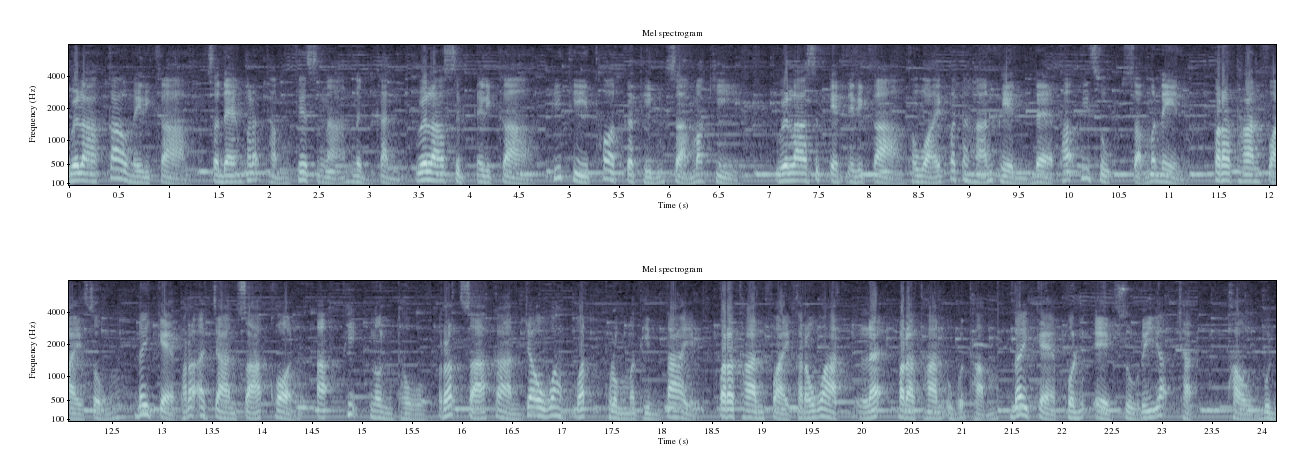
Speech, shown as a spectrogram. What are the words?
เวลา 9นาฬิกาแสดงพระธรรมเทศนาหนึ่งกัน เวลา 10นาฬิกาพิธีทอดกฐินสามัคคี เวลา 11นาฬิกาถวายพระทหารเพนแด่พระพิสุสัมเนรประธานฝ่ายสงฆ์ได้แก่พระอาจารย์สาครอภินนโท รักษาการเจ้าวาดวัดพรหมทินใต้ ประธานฝ่ายคารวาสและประธานอุปถัมภ์ได้แก่พลเอกสุริยะฉัตร ผ่าบุญ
